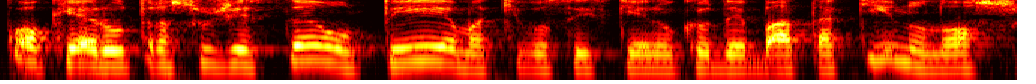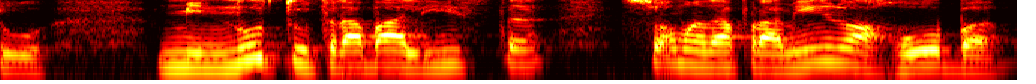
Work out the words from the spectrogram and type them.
Qualquer outra sugestão, tema que vocês queiram que eu debata aqui no nosso Minuto Trabalhista, só mandar para mim no arroba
